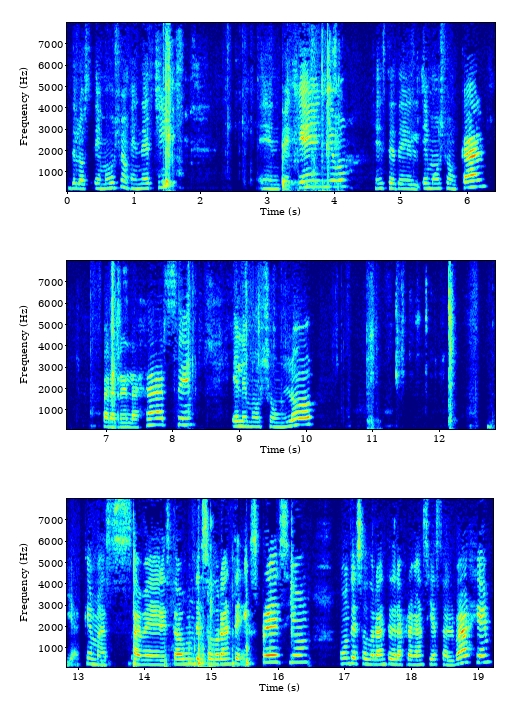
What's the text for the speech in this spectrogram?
de los Emotion Energy en pequeño, este del Emotion Calm para relajarse, el Emotion Love. Ya, ¿qué más? A ver, está un desodorante Expression, un desodorante de la fragancia salvaje.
